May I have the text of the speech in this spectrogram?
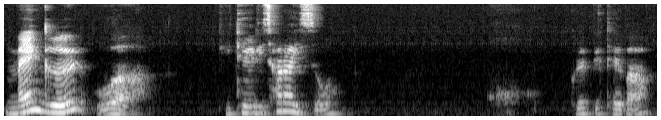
맹글. 우와. 디테일이 살아있어. 그래픽 대박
